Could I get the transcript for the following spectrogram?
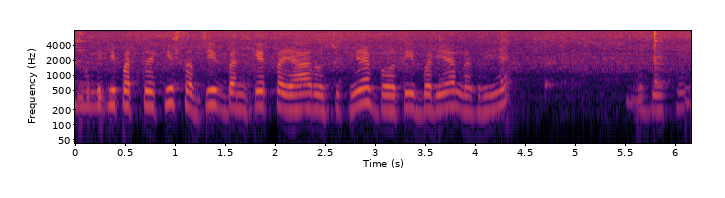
मूली के पत्ते की सब्ज़ी बनके तैयार हो चुकी है, बहुत ही बढ़िया लग रही है। देखिए।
